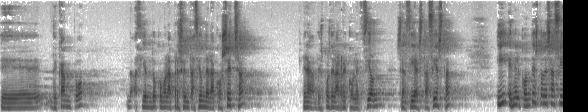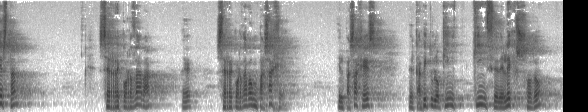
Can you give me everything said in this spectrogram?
eh, de campo, haciendo como la presentación de la cosecha, era después de la recolección, se hacía esta fiesta, y en el contexto de esa fiesta se recordaba, eh, se recordaba un pasaje, y el pasaje es del capítulo 15 del Éxodo,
